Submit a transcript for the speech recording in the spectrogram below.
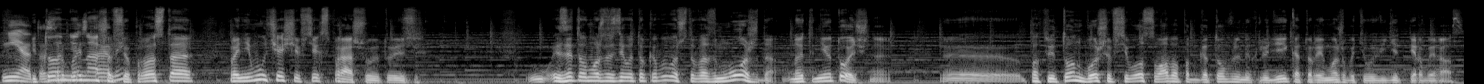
Нет, Питон а не стороны... наше все. Просто по нему чаще всех спрашивают. То есть из этого можно сделать только вывод, что возможно, но это не точно. Э, под Python больше всего слабо подготовленных людей, которые, может быть, его видят первый раз.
